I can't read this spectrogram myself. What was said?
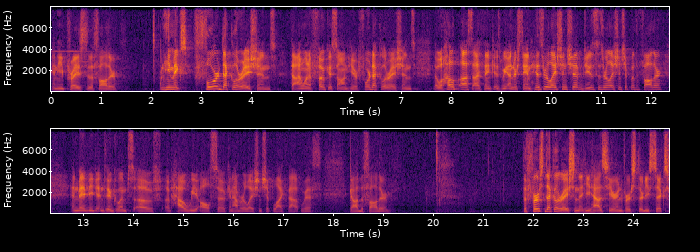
and he prays to the Father. And he makes four declarations that I want to focus on here, four declarations that will help us, I think, as we understand his relationship, Jesus' relationship with the Father, and maybe get into a glimpse of, of how we also can have a relationship like that with God the Father. The first declaration that he has here in verse 36,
